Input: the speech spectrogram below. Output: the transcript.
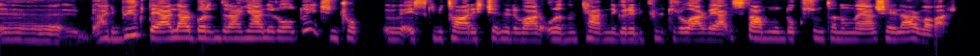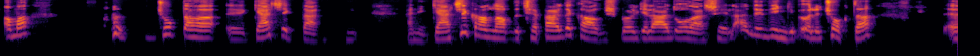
e, hani büyük değerler barındıran yerler olduğu için çok e, eski bir tarihçeleri var. Oranın kendine göre bir kültürü var veya İstanbul'un dokusunu tanımlayan şeyler var. Ama çok daha e, gerçekten hani gerçek anlamda çeperde kalmış bölgelerde olan şeyler dediğin gibi öyle çok da e,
